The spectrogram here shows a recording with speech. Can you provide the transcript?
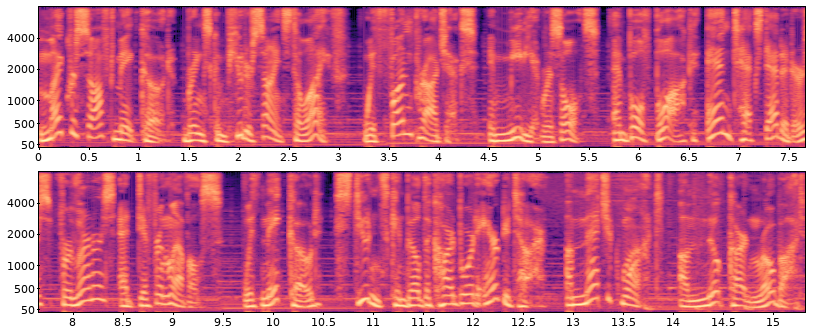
Microsoft MakeCode brings computer science to life with fun projects, immediate results, and both block and text editors for learners at different levels. With MakeCode, students can build a cardboard air guitar, a magic wand, a milk carton robot,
